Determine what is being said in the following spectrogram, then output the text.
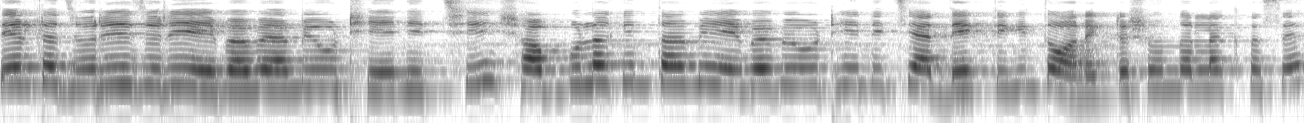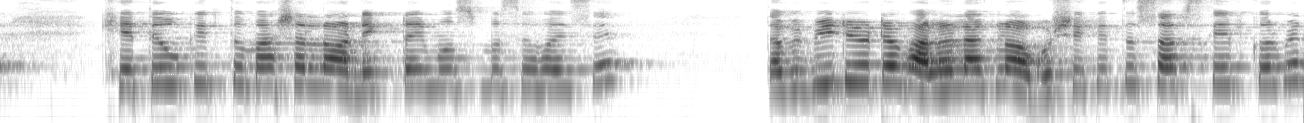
তেলটা জড়িয়ে জড়িয়ে এইভাবে আমি উঠিয়ে নিচ্ছি। সবগুলো কিন্তু আমি এইভাবে উঠিয়ে নিচ্ছি আর দেখতে কিন্তু অনেকটা সুন্দর লাগতেছে। খেতেও কিন্তু মাসাল্লাহ অনেকটাই মুসমুসে হয়েছে। তবে ভিডিওটা ভালো লাগলে অবশ্যই কিন্তু সাবস্ক্রাইব করবেন,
